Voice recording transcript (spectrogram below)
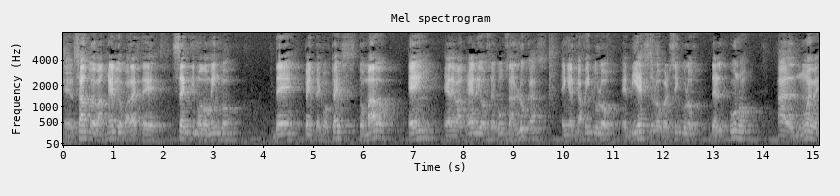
el Santo Evangelio para este séptimo domingo de Pentecostés, tomado en el Evangelio según San Lucas, en el capítulo 10, los versículos del 1 al 9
